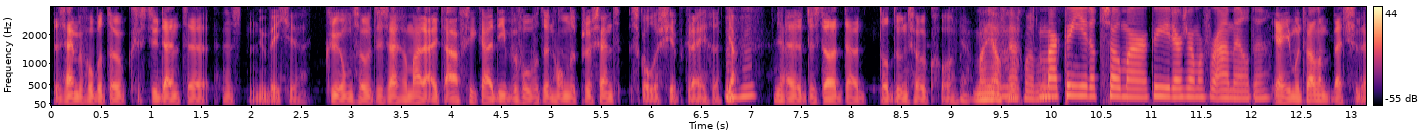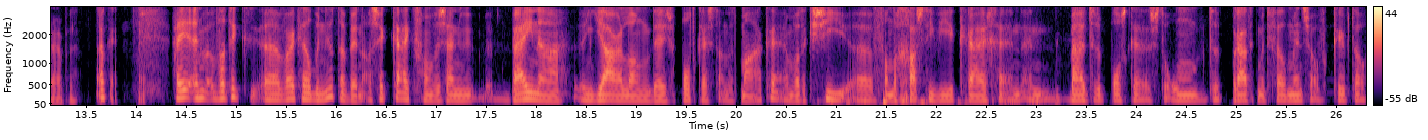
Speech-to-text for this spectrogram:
er zijn bijvoorbeeld ook studenten, dat is nu een beetje cru om zo te zeggen, maar uit Afrika die bijvoorbeeld een 100% scholarship krijgen. Ja. Mhm. Ja. Eh, dus dat, dat, dat doen ze ook gewoon. Ja. Maar jouw vraag maar. Maar kun je dat zomaar, kun je daar zomaar voor aanmelden? Ja, je moet wel een bachelor hebben. Hey, en wat ik, eh, waar ik heel benieuwd naar ben, als ik kijk van we zijn nu bijna een jaar lang deze podcast aan het maken. En wat ik zie eh, van de gast die we hier krijgen en, en buiten de podcast om te praat ik met veel mensen over crypto.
